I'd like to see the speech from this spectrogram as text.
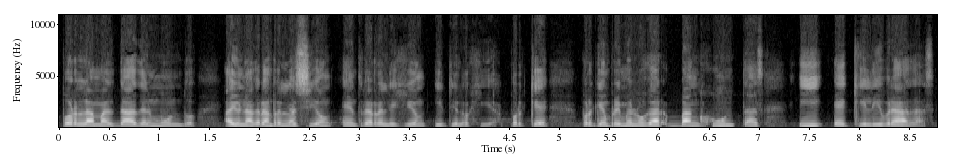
por la maldad del mundo. Hay una gran relación entre religión y teología. ¿Por qué? Porque en primer lugar van juntas y equilibradas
